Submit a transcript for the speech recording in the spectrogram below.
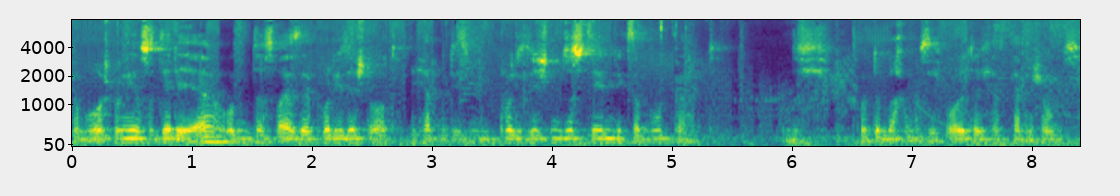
komme ursprünglich aus der DDR und das war sehr politisch dort. Ich habe mit diesem politischen System nichts am Hut gehabt. Und ich konnte machen, was ich wollte, ich hatte keine Chance.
